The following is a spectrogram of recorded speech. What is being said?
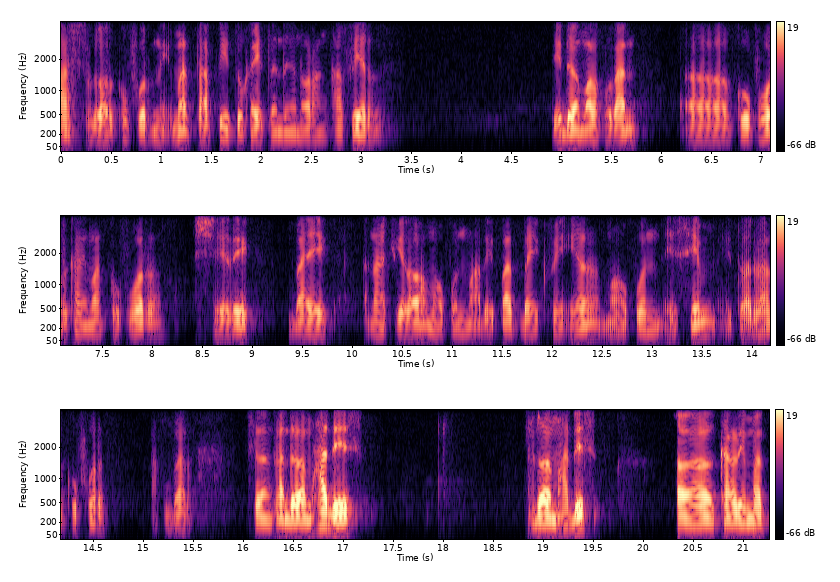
asgor, kufur nikmat, tapi itu kaitan dengan orang kafir. Jadi dalam Al-Quran, uh, kufur, kalimat kufur, syirik, baik nakiro maupun ma'rifat, baik fi'il maupun isim, itu adalah kufur akbar. Sedangkan dalam hadis, dalam hadis, uh, kalimat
